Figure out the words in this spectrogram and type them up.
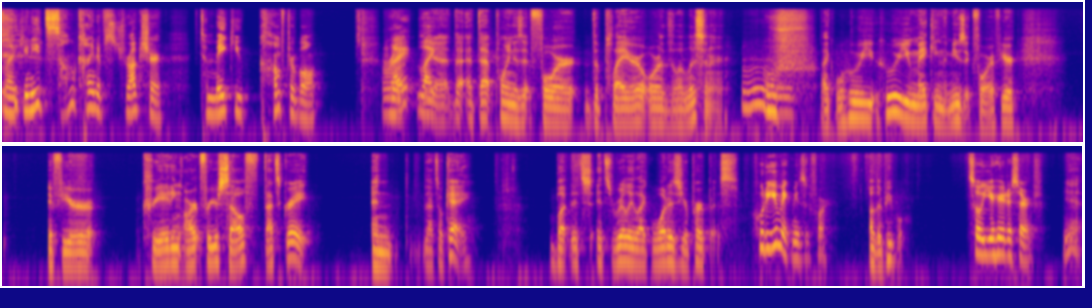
Like, you need some kind of structure to make you comfortable, right? Well, like, yeah, tha- at that point, is it for the player or the listener? Like, well, who are you? Who are you making the music for? If you're, if you're creating art for yourself, that's great, and that's okay. But it's it's really like, what is your purpose? who do you make music for? Other people. So you're here to serve. Yeah.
